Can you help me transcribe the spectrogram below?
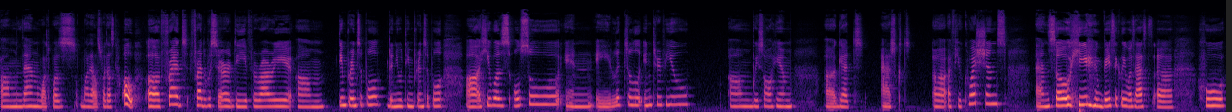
um then what was what else what else oh uh fred fred Vasseur the ferrari um team principal the new team principal Uh, he was also in a little interview. Um, we saw him uh, get asked uh, a few questions, and so he basically was asked uh, who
